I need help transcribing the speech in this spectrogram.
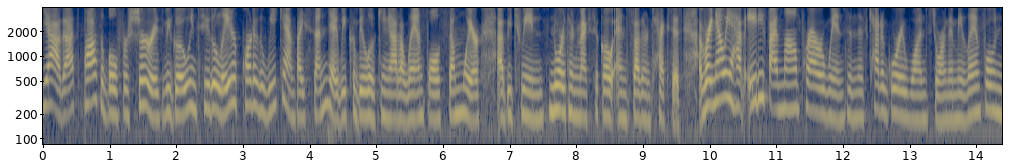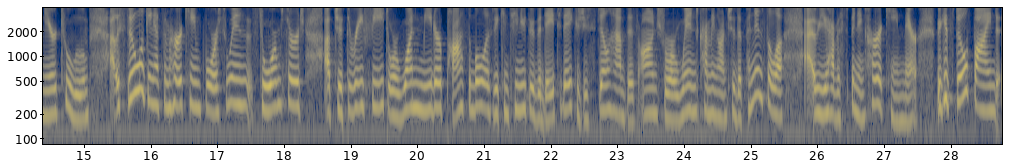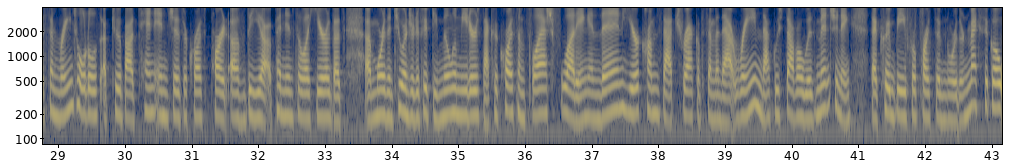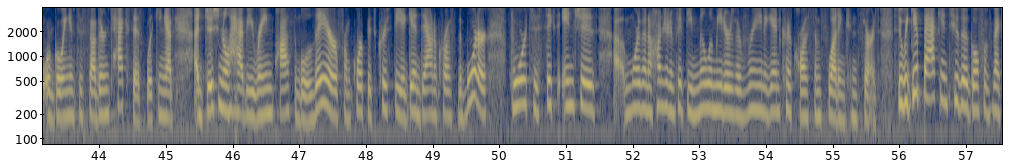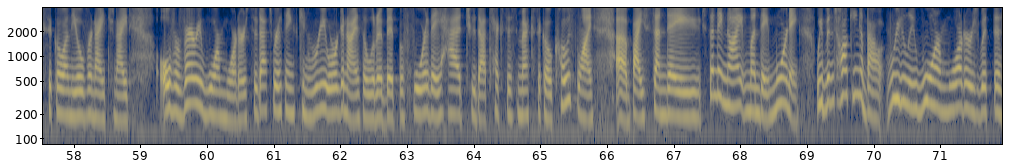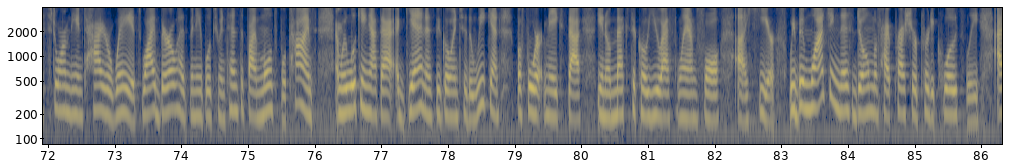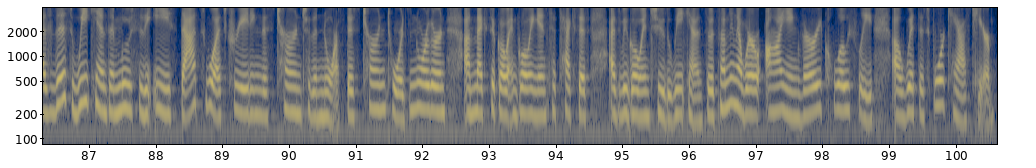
Yeah, that's possible for sure. As we go into the later part of the weekend, by Sunday, we could be looking at a landfall somewhere uh, between northern Mexico and southern Texas. Uh, right now, we have 85 mile per hour winds in this Category 1 storm that may landfall near Tulum. Uh, still looking at some hurricane force winds, storm surge up to 3 feet or 1 meter possible as we continue through the day today because you still have this onshore wind coming onto the peninsula. Uh, you have a spinning hurricane there. We could still find some rain totals up to about 10 inches across part of the uh, peninsula here. That's uh, more than 250 millimeters. That could cause some flash flooding. And then here comes that track of some of that rain that Gustavo was mentioning that could be for parts of northern Mexico or going into southern Texas. Looking at additional heavy rain possible there from Corpus Christi again down across the border. Four to six inches, uh, more than 150 millimeters of rain again could cause some flooding concerns. So we get back into the Gulf of Mexico on the overnight tonight over very warm waters. So that's where things can reorganize a little bit before they head to that Texas-Mexico coastline uh, by Sunday, Sunday night, Monday morning. We've been talking about really warm waters with this storm the entire way. It's why Beryl has been able to intensify multiple times. And we're looking at that again as we go into the weekend before it makes that, you know, Mexico-U.S. landfall uh, here. We've been watching this dome of high pressure pretty closely. As this weekends and moves to the east, that's what's creating this turn to the north, this turn towards northern uh, Mexico and going into Texas as we go into the weekend. So it's something that we're eyeing very closely uh, with this forecast here.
